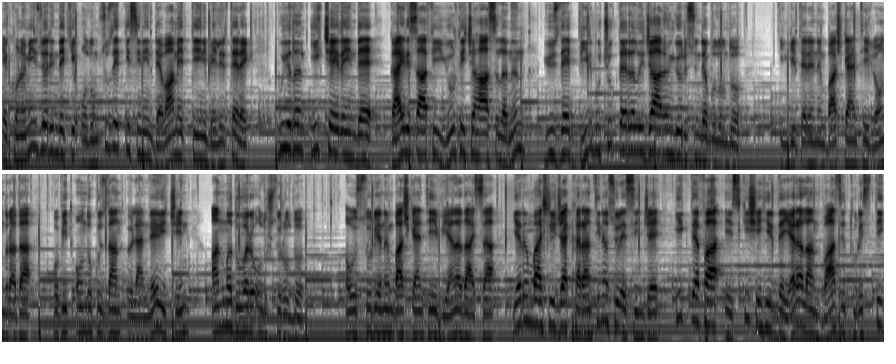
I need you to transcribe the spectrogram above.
ekonomi üzerindeki olumsuz etkisinin devam ettiğini belirterek bu yılın ilk çeyreğinde gayri safi yurt içi hasılanın %1,5 daralacağı öngörüsünde bulundu. İngiltere'nin başkenti Londra'da Covid-19'dan ölenler için anma duvarı oluşturuldu. Avusturya'nın başkenti Viyana'da ise yarın başlayacak karantina süresince ilk defa Eskişehir'de yer alan bazı turistik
